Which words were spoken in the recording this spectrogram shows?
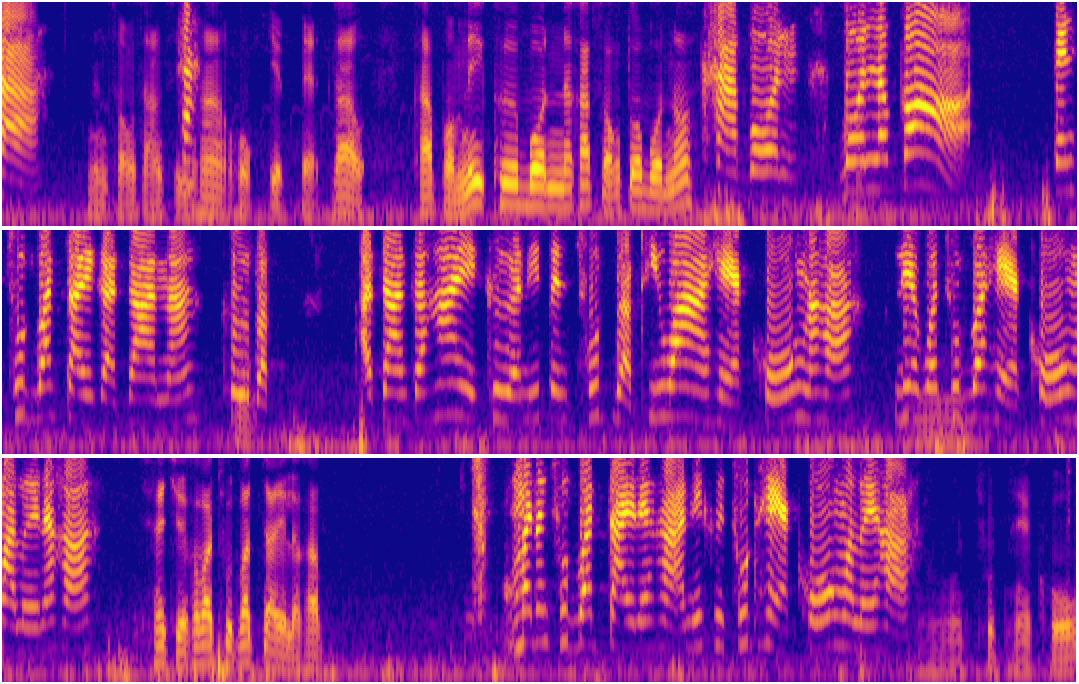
ค่ะหนึ่งสองสามสี่ห้าหกเจ็ดแปดเก้าครับผมนี่คือบนนะครับสองตัวบนเนาะค่ะบน บนแล้วก็เป็นชุดวัดใจกับอาจารย์นะ คือแบบ อาจารย์จะให้คืออันนี้เป็นชุดแบบที่ว่าแหกโค้งนะคะ เรียกว่าชุดว่าแหกโค้งมาเลยนะคะ ให้เขียนคำว่าชุดวัดใจเหรอครับไม่ต้องชุดวัดใจเลยค่ะ อันนี้คือชุดแหกโค้งมาเลยค่ะอ๋อชุดแหกโค้ง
